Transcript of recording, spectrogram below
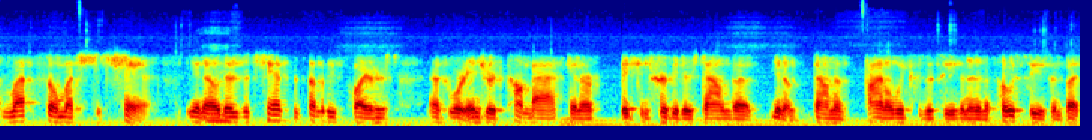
left so much to chance. You know, mm-hmm. there's a chance that some of these players, as who are injured, come back and are big contributors down the you know down the final weeks of the season and in the postseason. But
